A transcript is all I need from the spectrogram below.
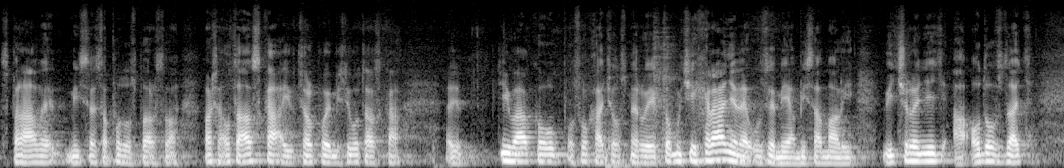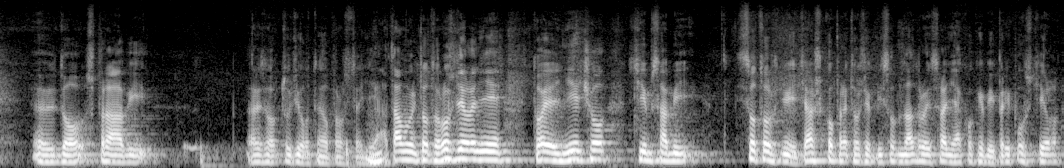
správe ministerstva podhospodárstva. Vaša otázka, aj celkové myslím otázka e, divákov, poslucháčov smeruje k tomu, či chránené územia by sa mali vyčleniť a odovzdať e, do správy rezortu životného prostredia. A tam toto rozdelenie, to je niečo, s čím sa mi sotožňuje ťažko, pretože by som na druhej strane ako keby pripustil,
